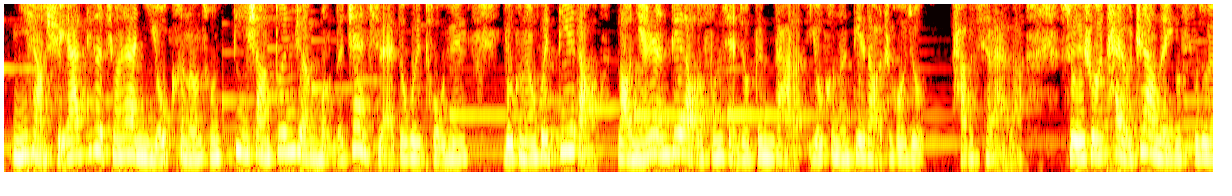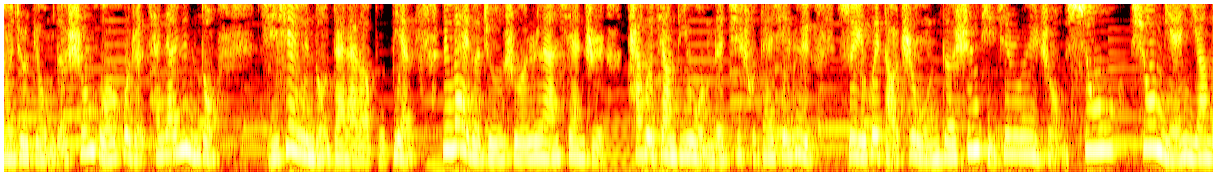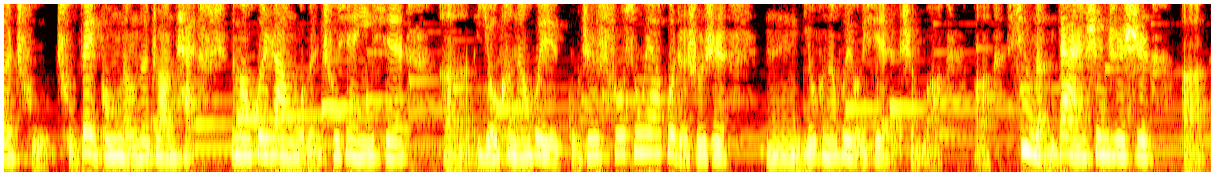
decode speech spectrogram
你想血压低的情况下，你有可能从地上蹲着猛地站起来都会头晕，有可能会跌倒。老年人跌倒的风险就更大了，有可能跌倒之后就。爬不起来了，所以说它有这样的一个副作用，就是给我们的生活或者参加运动、极限运动带来了不便。另外一个就是说热量限制，它会降低我们的基础代谢率，所以会导致我们的身体进入一种休休眠一样的储储备功能的状态，那么会让我们出现一些呃，有可能会骨质疏松呀，或者说是嗯，有可能会有一些什么啊性冷淡，甚至是呃。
